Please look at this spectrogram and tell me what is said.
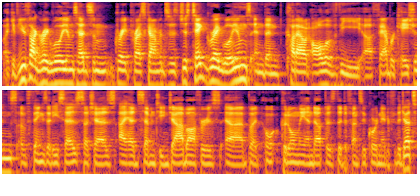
Like if you thought Gregg Williams had some great press conferences, just take Gregg Williams and then cut out all of the uh, fabrications of things that he says, such as I had 17 job offers, uh, but could only end up as the defensive coordinator for the Jets,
